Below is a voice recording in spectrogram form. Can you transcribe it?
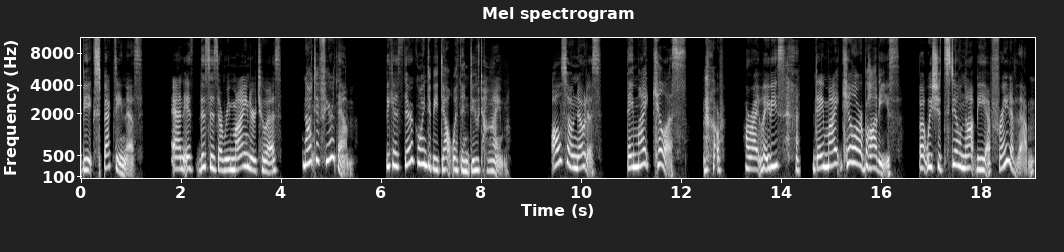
be expecting this. And this is a reminder to us not to fear them because they're going to be dealt with in due time. Also, notice they might kill us. All right, ladies, they might kill our bodies, but we should still not be afraid of them.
